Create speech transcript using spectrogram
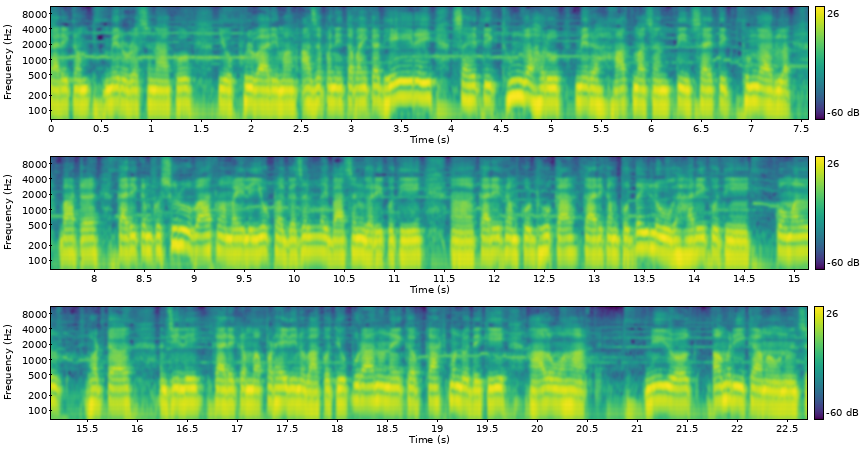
कार्यक्रम मेरो रचनाको यो फुलबारीमा आज पनि तपाईँका धेरै साहित्यिक थुङ्गाहरू मेरो हातमा छन्। ती साहित्यिक थुङ्गाहरूबाट कार्यक्रमको सुरुवातमा मैले एउटा गजललाई वाचन गरेको थिएँ। कार्यक्रमको ढोका कार्यक्रमको दैलो उघारेको थिएँ। कोमल भट्टजीले कार्यक्रममा पठाइदिनु भएको थियो। पुरानो नायक काठमाडौँदेखि हाल उहाँ न्युयोर्क अमेरिकामा हुनुहुन्छ।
